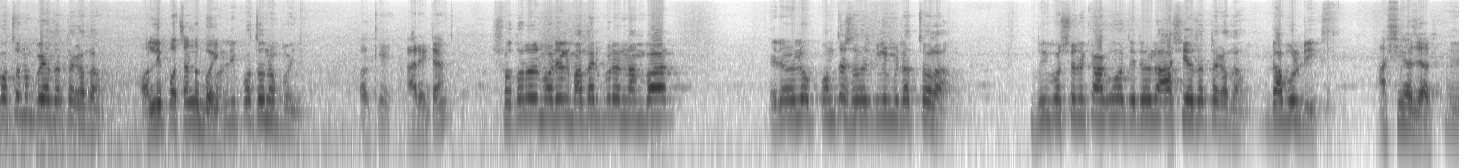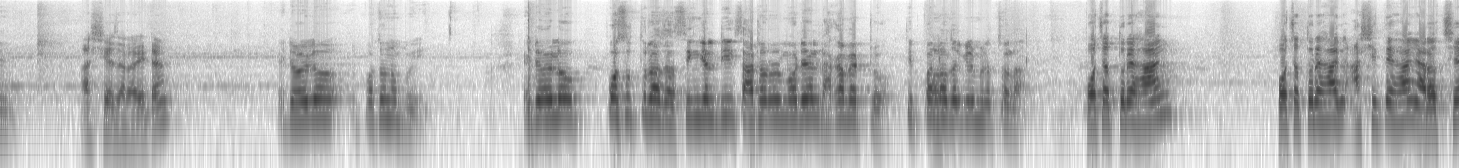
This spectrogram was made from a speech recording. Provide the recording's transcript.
পঁচানব্বই হাজার টাকা দাম। অনলি পঁচানব্বই? অনলি পঁচানব্বই। ওকে আর এটা? সতেরোর মডেল মাদারপুরের নাম্বার এটা হলো পঞ্চাশ হাজার কিলোমিটার চলা। দুই বছরের কাগজ এটা হলো আশি হাজার টাকা দাম ডাবল ডিস্ক আশি হাজার? হ্যাঁ। আশি হাজার আর এটা? এটা হলো পঁচানব্বই। এটা হলো পঁচাত্তর হাজার সিঙ্গেল ডিস্ক আঠারোর মডেল ঢাকা মেট্রো তিপ্পান্ন হাজার কিলোমিটার চলা। পঁচাত্তরে হাং পঁচাত্তরে হাং আশিতে হাং আর হচ্ছে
